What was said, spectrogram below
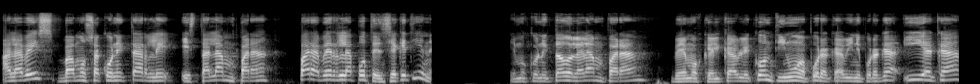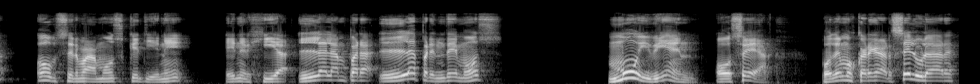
a la vez vamos a conectarle esta lámpara para ver la potencia que tiene. Hemos conectado la lámpara, vemos que el cable continúa por acá, viene por acá y acá observamos que tiene energía. La lámpara la prendemos. Muy bien, o sea, podemos cargar celular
